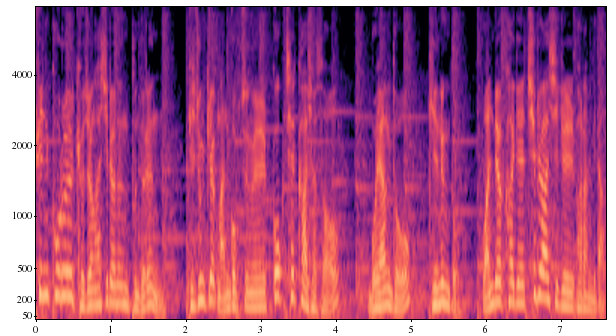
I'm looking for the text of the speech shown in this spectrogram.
휜코를 교정하시려는 분들은 비중격 만곡증을 꼭 체크하셔서 모양도 기능도 완벽하게 치료하시길 바랍니다.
